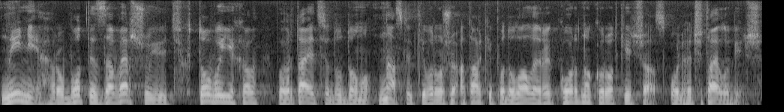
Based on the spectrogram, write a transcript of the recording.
Нині роботи завершують. Хто виїхав, повертається додому. Наслідки ворожої атаки подолали рекордно короткий час. Ольга Читайло більше.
